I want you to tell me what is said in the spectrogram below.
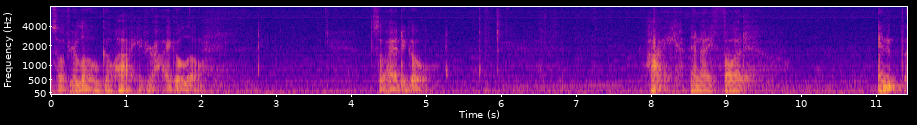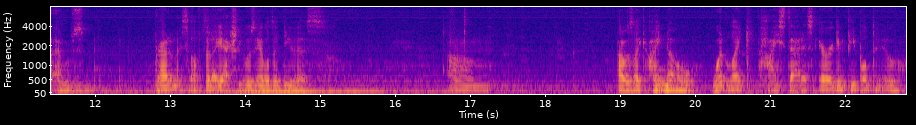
so if you're low, go high. If you're high, go low. So I had to go high. And I thought, and I was proud of myself that I actually was able to do this. Um, I was like, I know what like high status, arrogant people do.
